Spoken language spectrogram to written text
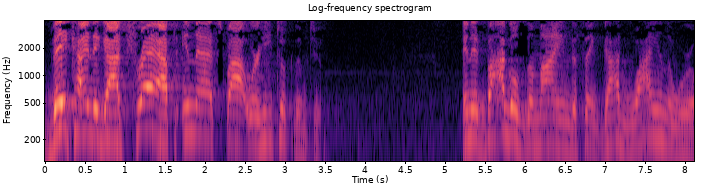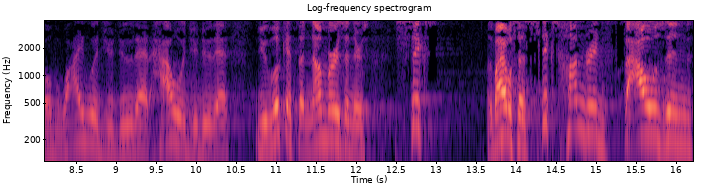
they kind of got trapped in that spot where he took them to. And it boggles the mind to think, God, why in the world? Why would you do that? How would you do that? You look at the numbers and there's six, the Bible says 600,000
